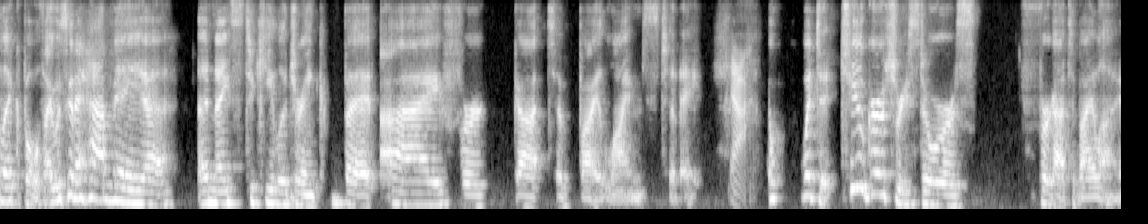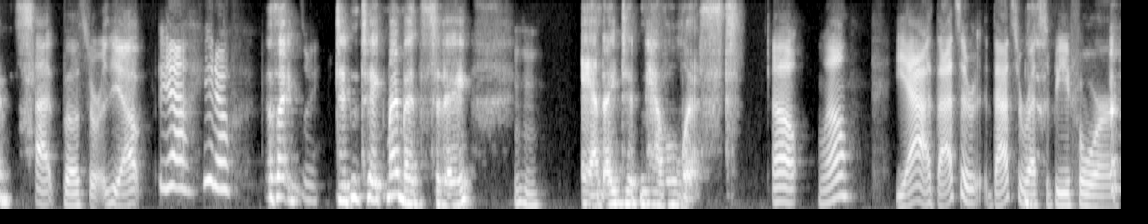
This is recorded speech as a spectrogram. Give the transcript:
like both. I was going to have a uh, a nice tequila drink, but I forgot to buy limes today. Yeah. Oh, went to two grocery stores, forgot to buy limes. At both stores. Yep. Yeah, you know. Because I didn't take my meds today. Mm-hmm and I didn't have a list. Oh, well, yeah, that's a that's a recipe for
